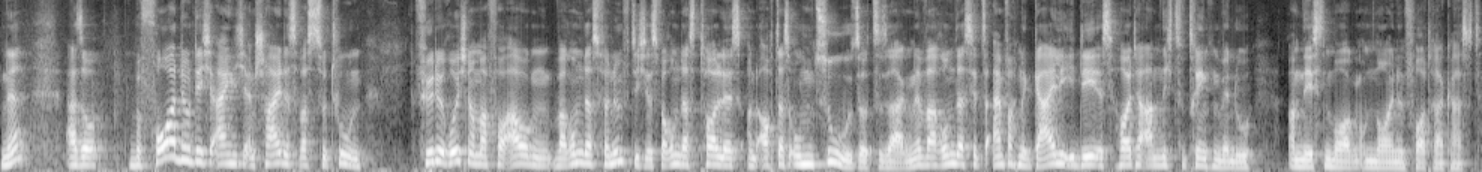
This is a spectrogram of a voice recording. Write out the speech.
Ne? Also bevor du dich eigentlich entscheidest, was zu tun, führ dir ruhig nochmal vor Augen, warum das vernünftig ist, warum das toll ist und auch das Umzu sozusagen. Ne? Warum das jetzt einfach eine geile Idee ist, heute Abend nicht zu trinken, wenn du am nächsten Morgen um neun einen Vortrag hast.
